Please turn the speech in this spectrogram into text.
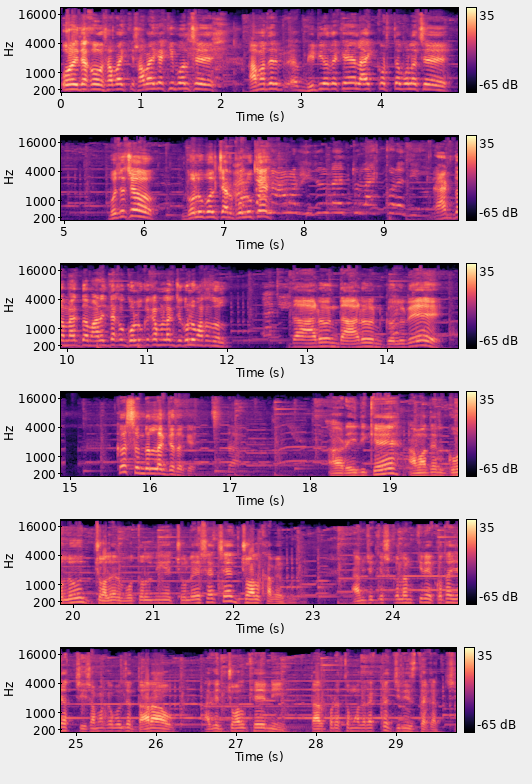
ওই দেখো সবাইকে সবাইকে কি বলছে? আমাদের ভিডিও দেখে লাইক করতে বলেছে। বুঝেছ? গোলু বলছে আর গোলুকে একদম একদম। আর দেখো গোলুকে কেমন লাগছে? গোলু মাথা তোল দারুণ দারুণ গোলু রে। খুব সুন্দর লাগছে তোকে। আর এইদিকে আমাদের গোলু জলের বোতল নিয়ে চলে এসেছে, জল খাবে বলে। আমি জিজ্ঞেস করলাম, কিরে, কোথায় যাচ্ছিস? আমাকে বলছে, দাঁড়াও, আগে জল খেয়ে নি, তারপরে তোমাদের একটা জিনিস দেখাচ্ছি।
